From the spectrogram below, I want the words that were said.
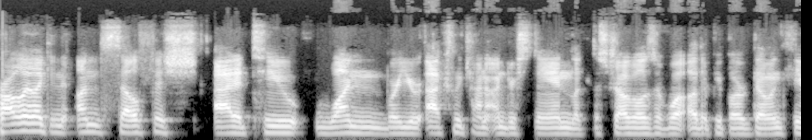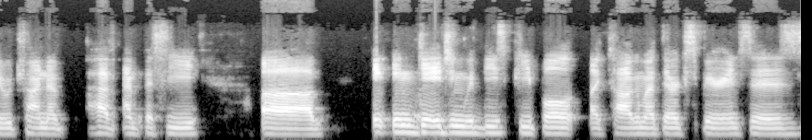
probably like an unselfish attitude one where you're actually trying to understand like the struggles of what other people are going through trying to have empathy uh, engaging with these people like talking about their experiences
